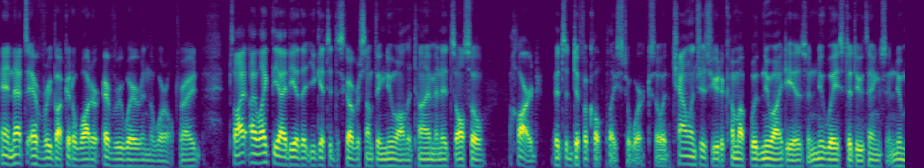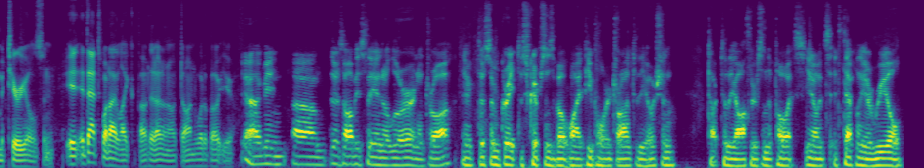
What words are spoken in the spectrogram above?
and that's every bucket of water everywhere in the world, right? So I, I, like the idea that you get to discover something new all the time. And it's also hard. It's a difficult place to work. So it challenges you to come up with new ideas and new ways to do things and new materials. And it, it, that's what I like about it. I don't know, Don, what about you? Yeah, I mean, um, there's obviously an allure and a draw. There, there's some great descriptions about why people are drawn to the ocean talk to the authors and the poets, you know, it's it's definitely a real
